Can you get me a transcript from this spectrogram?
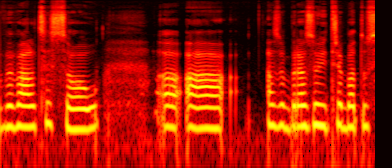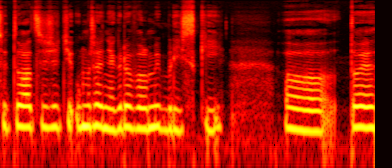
ve válce jsou eh, a, a zobrazují třeba tu situaci, že ti umře někdo velmi blízký, eh, to je,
